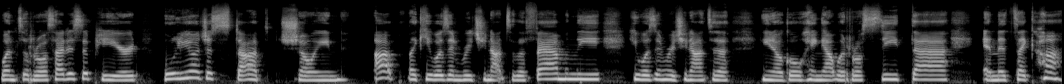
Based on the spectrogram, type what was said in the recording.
once Rosa disappeared, Julio just stopped showing up. Like he wasn't reaching out to the family. He wasn't reaching out to, you know, go hang out with Rosita. And it's like, huh,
